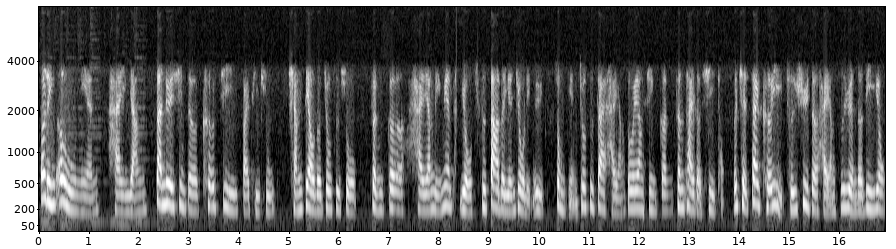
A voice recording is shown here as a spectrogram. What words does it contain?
二零二五年海洋战略性的科技白皮书，强调的就是说，整个海洋里面有十大的研究领域。重点就是在海洋多样性跟生态的系统，而且在可以持续的海洋资源的利用，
